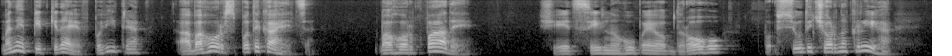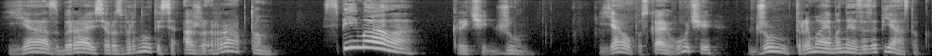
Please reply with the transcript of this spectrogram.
Мене підкидає в повітря, а багор спотикається. Багор падає. Щит сильно гупає об дорогу, повсюди чорна крига. Я збираюся розвернутися, аж раптом. Спіймала. Кричить Джун. Я опускаю очі, Джун тримає мене за зап'ясток.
